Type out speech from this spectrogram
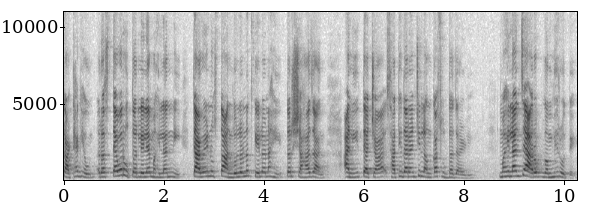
काठ्या घेऊन रस्त्यावर उतरलेल्या महिलांनी त्यावेळी नुसतं आंदोलनच केलं नाही तर शहाजहान आणि त्याच्या साथीदारांची लंका सुद्धा जाळली. महिलांचे आरोप गंभीर होते.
